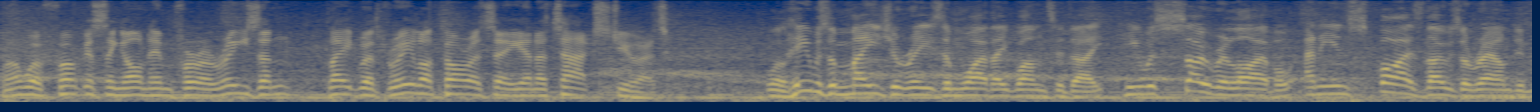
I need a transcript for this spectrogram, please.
Well, we're focusing on him for a reason. Played with real authority in attack, Stuart. Well, he was a major reason why they won today. He was so reliable, and he inspires those around him.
